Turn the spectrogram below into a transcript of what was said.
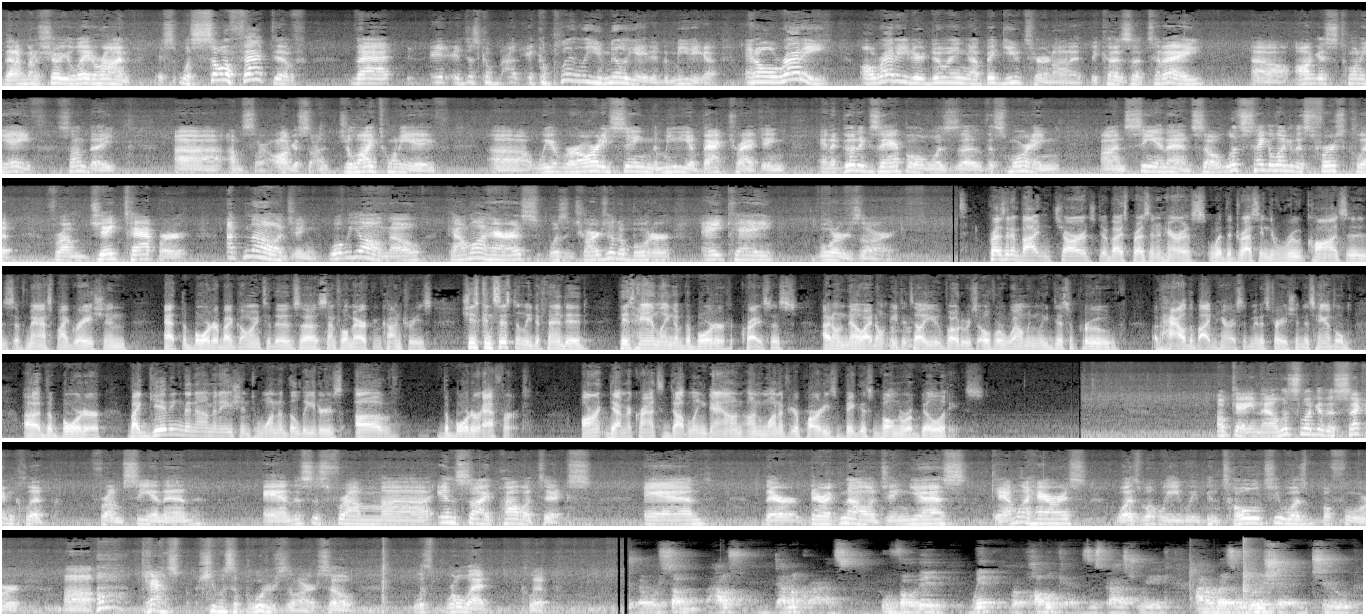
that I'm going to show you later on is, was so effective that it, it just it completely humiliated the media, and already already they're doing a big U-turn on it because uh, today uh, August 28th, Sunday, uh, I'm sorry, August, uh, July 28th, uh, we, we're already seeing the media backtracking. And a good example was uh, this morning on CNN. So let's take a look at this first clip from Jake Tapper acknowledging what we all know Kamala Harris was in charge of the border, AK border czar. President Biden charged Vice President Harris with addressing the root causes of mass migration at the border by going to those uh, Central American countries. She's consistently defended his handling of the border crisis. I don't know, I don't need to tell you, voters overwhelmingly disapprove of how the Biden Harris administration has handled uh, the border by giving the nomination to one of the leaders of the border effort. Aren't Democrats doubling down on one of your party's biggest vulnerabilities? Okay, now let's look at the second clip from CNN and this is from uh, Inside Politics, and they're they're acknowledging yes, Kamala Harris was what we we've been told she was before. Uh, gasp! She was a border czar. So let's roll that clip. There were some House Democrats who voted with Republicans this past week on a resolution to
